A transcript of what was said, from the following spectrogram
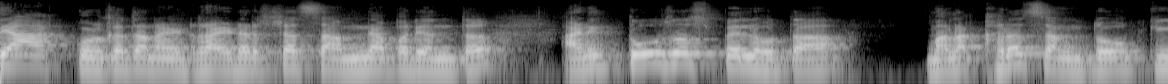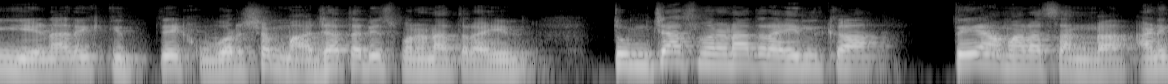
त्या कोलकाता नाईट रायडर्सच्या सामन्यापर्यंत. आणि तो जो स्पेल होता मला खरंच सांगतो की येणारे कित्येक वर्ष माझ्या तरी स्मरणात राहील. तुमच्या स्मरणात राहील का ते आम्हाला सांगा. आणि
